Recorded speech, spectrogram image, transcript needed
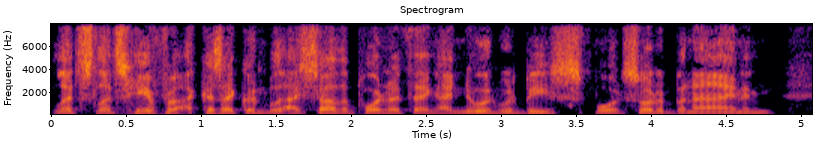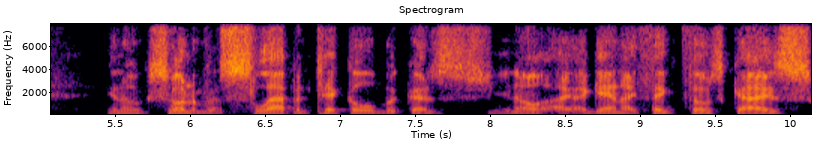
Let's let's hear from because I couldn't. believe- I saw the Portnoy thing. I knew it would be sport, sort of benign and you know, sort of a slap and tickle because, you know, I, again, I think those guys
